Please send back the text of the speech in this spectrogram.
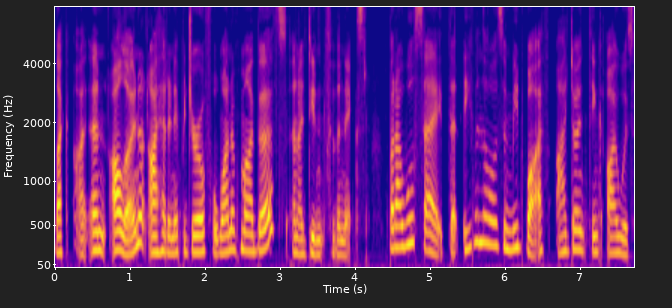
like, I, and I'll own it, I had an epidural for one of my births and I didn't for the next. But I will say that even though I was a midwife, I don't think I was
